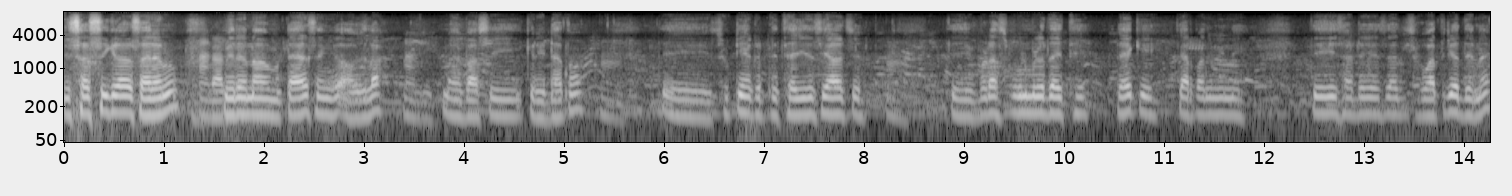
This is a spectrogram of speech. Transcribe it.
ਜੀ ਸਤਿ ਸ਼੍ਰੀ ਅਕਾਲ ਸਾਰਿਆਂ ਨੂੰ। ਮੇਰਾ ਨਾਮ ਟਹਿਰ ਸਿੰਘ ਔਜਲਾ। ਹਾਂਜੀ। ਮੈਂ ਵਾਸੀ ਕੈਨੇਡਾ ਤੋਂ। ਤੇ ਛੁੱਟੀਆਂ ਕੱਟਣ ਇੱਥੇ ਜੀ ਸਿਆਲ 'ਚ। ਤੇ ਬੜਾ ਸਕੂਨ ਮਿਲਦਾ ਇੱਥੇ ਰਹਿ ਕੇ 4-5 ਮਹੀਨੇ। ਤੇ ਸਾਡੇ ਅੱਜ ਸ਼ਿਵਰਾਤਰੀ ਦਾ ਦਿਨ ਹੈ।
